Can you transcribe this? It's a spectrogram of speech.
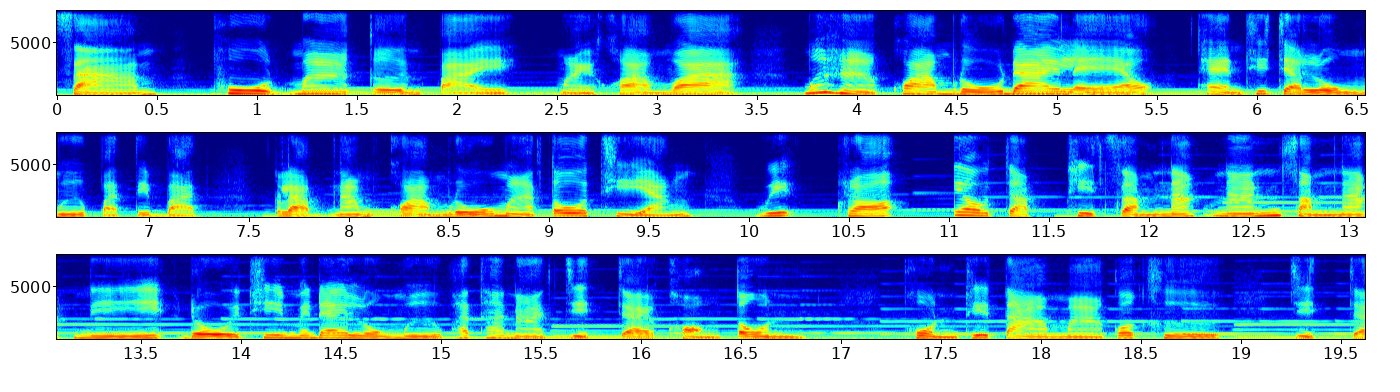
3. พูดมากเกินไป หมายความว่า เมื่อหาความรู้ได้แล้ว แทนที่จะลงมือปฏิบัติ กลับนำความรู้มาโต้เถียง วิเคราะห์เที่ยวจับผิดสำนักนั้นสำนักนี้โดยที่ไม่ได้ลงมือพัฒนาจิตใจของตน ผลที่ตามมาก็คือ จิตใจ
